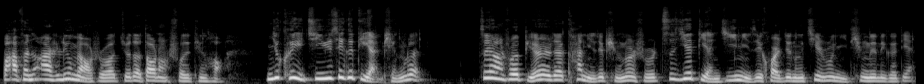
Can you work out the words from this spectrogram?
八分二十六秒的时候，觉得道长说的挺好，你就可以基于这个点评论。这样说，别人在看你这评论时候，直接点击你这块就能进入你听的那个点，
